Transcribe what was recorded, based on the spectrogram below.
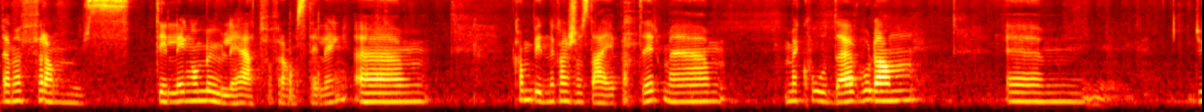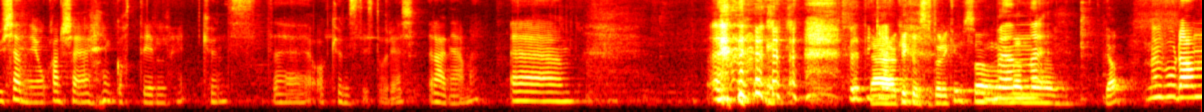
det med framstilling og mulighet for framstilling. Um, kan begynne kanskje hos deg, Petter, med, med kode. Hvordan ehm, Du kjenner jo kanskje godt til kunst eh, og kunsthistorie, regner jeg med. Ehm, vet Jeg er jo ikke kunsthistoriker, så, Men- men, eh, ja. Men hvordan,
